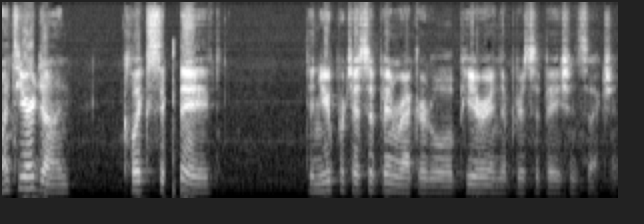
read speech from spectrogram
Once you are done, click Save. The new participant record will appear in the participation section.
